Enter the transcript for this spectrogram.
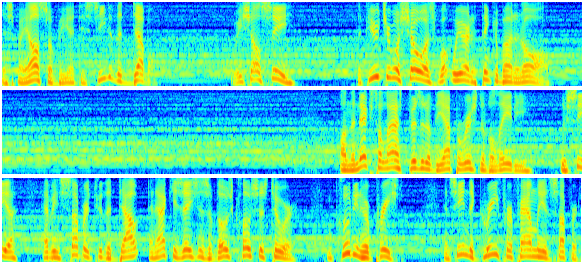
This may also be a deceit of the devil. We shall see. The future will show us what we are to think about it all. On the next to last visit of the apparition of the lady, Lucia, having suffered through the doubt and accusations of those closest to her, including her priest, and seeing the grief her family had suffered,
